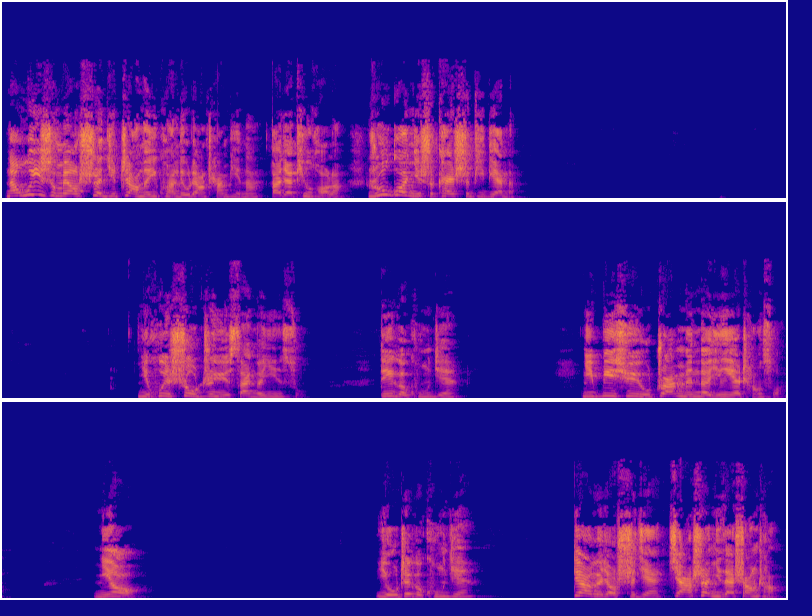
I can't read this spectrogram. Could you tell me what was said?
那为什么要设计这样的一款流量产品呢？大家听好了，如果你是开实体店的，你会受制于三个因素：第一个，空间，你必须有专门的营业场所，你要有这个空间；第二个叫时间，假设你在商场，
